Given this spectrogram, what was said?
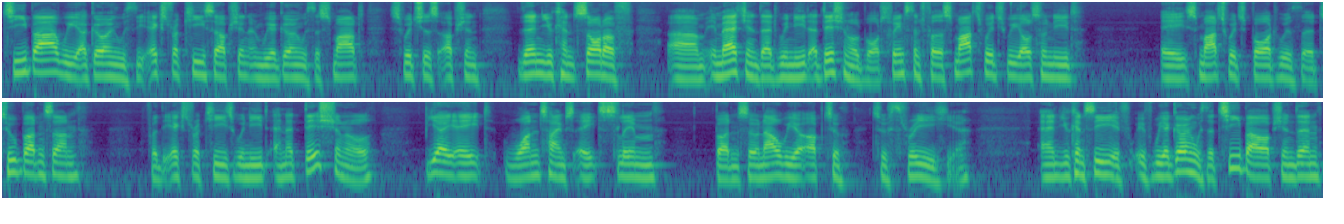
T-bar, we are going with the extra keys option, and we are going with the smart switches option, then you can sort of um, imagine that we need additional boards. For instance, for the smart switch, we also need a smart switch board with uh, two buttons on. For the extra keys, we need an additional BI8 1 times 8 slim button. So now we are up to, to three here. And you can see if, if we are going with the T-bar option, then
